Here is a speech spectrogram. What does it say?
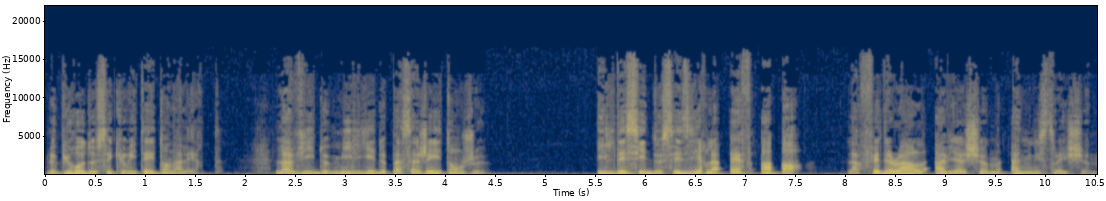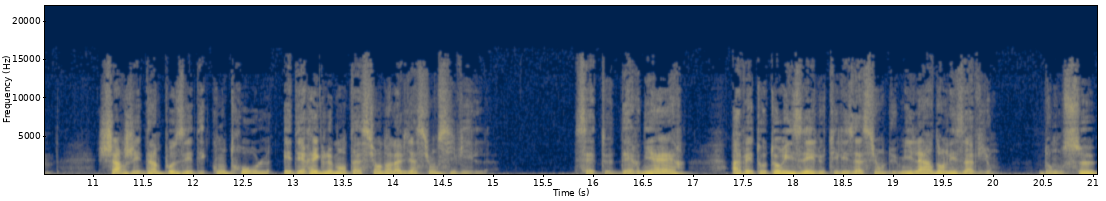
Le bureau de sécurité est en alerte. La vie de milliers de passagers est en jeu. Il décide de saisir la FAA, la Federal Aviation Administration, chargée d'imposer des contrôles et des réglementations dans l'aviation civile. Cette dernière avait autorisé l'utilisation du millard dans les avions, dont ceux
